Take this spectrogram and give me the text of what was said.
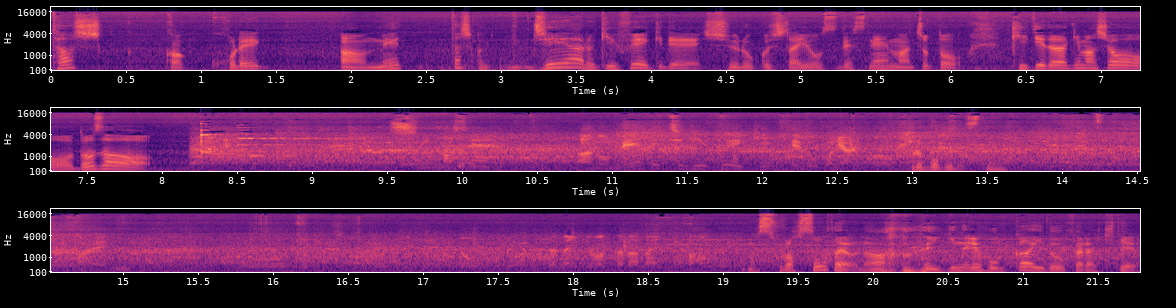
確かこれあめ確か JR 岐阜駅で収録した様子ですね、まあ、ちょっと聞いていただきましょう。どうぞ。すいません。あの名鉄岐阜駅ってどこにあるかこれ僕ですね。はい。まあ、そりゃそうだよな。いきなり北海道から来て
